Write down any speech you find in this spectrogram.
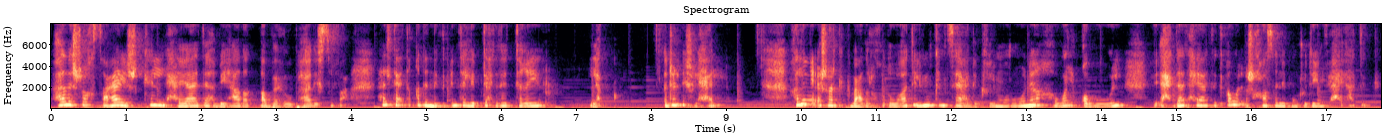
هذا الشخص عايش كل حياته بهذا الطبع وبهذه الصفة. هل تعتقد أنك أنت اللي بتحدث التغيير؟ لا. أجل إيش الحل؟ خليني أشاركك بعض الخطوات اللي ممكن تساعدك في المرونة والقبول لأحداث حياتك أو الأشخاص اللي موجودين في حياتك.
